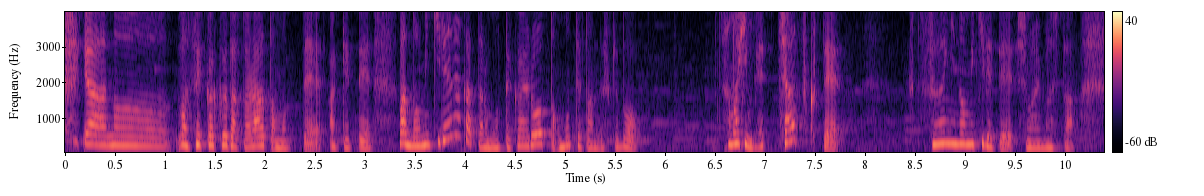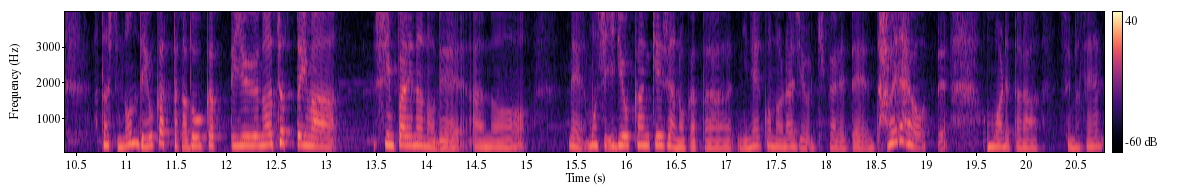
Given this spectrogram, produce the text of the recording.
いやあのまあ、せっかくだからと思って開けて、まあ、飲みきれなかったら持って帰ろうと思ってたんですけどその日めっちゃ暑くて普通に飲みきれてしまいました果たして飲んでよかったかどうかっていうのはちょっと今心配なのであのね、もし医療関係者の方にねこのラジオ聞かれて「ダメだよ!」って思われたら「すいません」っ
